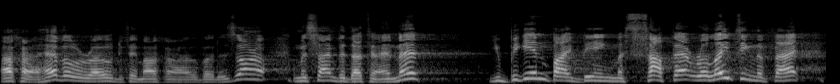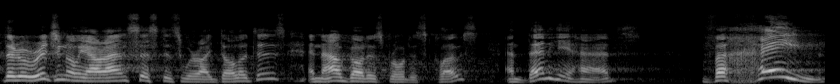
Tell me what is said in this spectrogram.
אחר ההבל רודפים אחר העבוד הזרה ומסיים בדת האמת. You begin by being masaper, relating the fact that originally our ancestors were idolaters and now God has brought us close. And then he adds, V'chein,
